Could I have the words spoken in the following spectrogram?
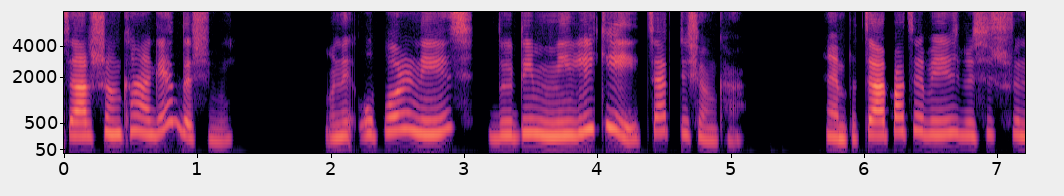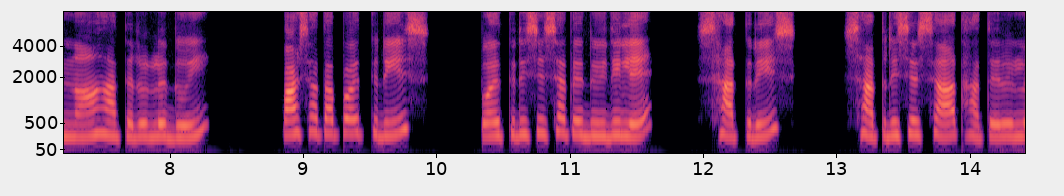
চার সংখ্যা আগে দশমিক। মানে উপর নিচ দুটি মিলি কি চারটি সংখ্যা। হ্যাঁ চার পাঁচে বিশ বিশেষ শূন্য হাতে রইল দুই। পাঁচ সাতা পঁয়ত্রিশ পঁয়ত্রিশের সাথে দুই দিলে সাঁত্রিশ সাঁত্রিশের সাত হাতে রইল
